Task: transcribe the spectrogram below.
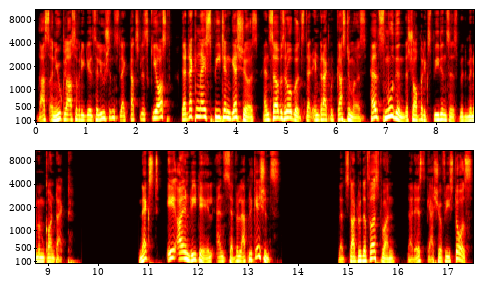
Thus, a new class of retail solutions like touchless kiosk that recognize speech and gestures and service robots that interact with customers help smoothen the shopper experiences with minimum contact. Next, AI in retail and several applications. Let's start with the first one, that is cashier-free stores.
